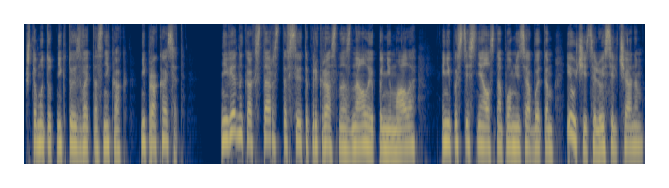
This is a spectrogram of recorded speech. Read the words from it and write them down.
что мы тут никто и звать нас никак, не прокатят. Неведно, как староста все это прекрасно знала и понимала, и не постеснялась напомнить об этом и учителю, и сельчанам.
